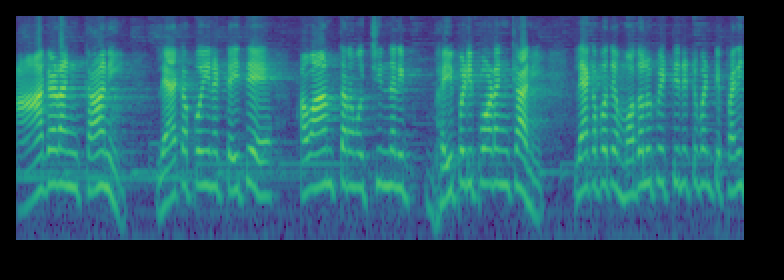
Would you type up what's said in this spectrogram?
ఆగడం కానీ లేకపోయినట్టయితే అవాంతరం వచ్చిందని భయపడిపోవడం కానీ లేకపోతే మొదలుపెట్టినటువంటి పని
